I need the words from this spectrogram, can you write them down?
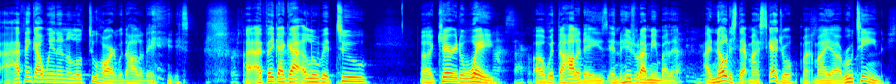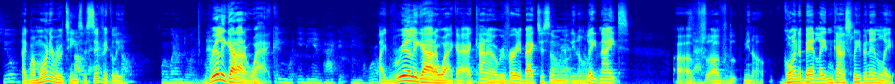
I think I went in a little too hard with the holidays. I, I, think I got a little bit too uh, carried away uh, with the holidays. And here's what I mean by that. I noticed that my schedule, my, my uh, routine, like my morning routine specifically, really got out of whack. Like really got out of whack. I, I kind of reverted back to some, you know, late nights of of you know going to bed late and kind of sleeping in late.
